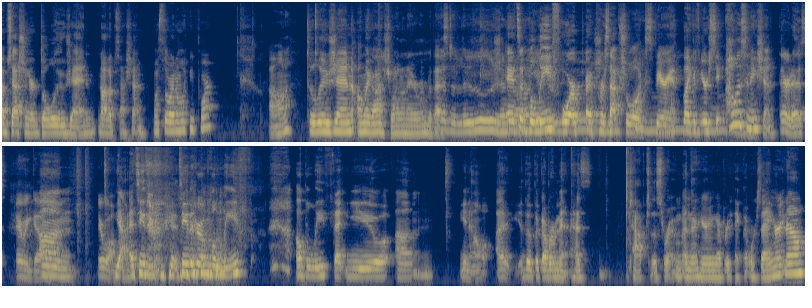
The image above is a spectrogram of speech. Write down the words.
obsession or delusion, not obsession. What's the word I'm looking for? I don't know. Delusion. Oh my gosh, why don't I remember A this? delusion. It's a belief or a perceptual experience. Like if you're seeing hallucination, there it is. There we go. Um, You're welcome. yeah it's either it's either a belief a belief that you um you know uh, that the government has tapped this room and they're hearing everything that we're saying right now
